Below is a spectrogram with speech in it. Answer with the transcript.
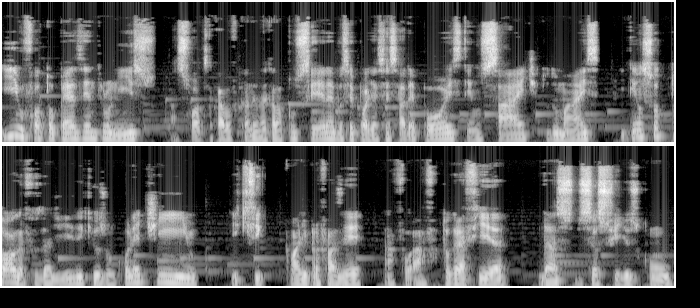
E o Photopass entrou nisso, as fotos acabam ficando dentro daquela pulseira, você pode acessar depois, tem um site e tudo mais. E tem os fotógrafos da Disney que usam um coletinho e que ficam ali para fazer a, a fotografia das, dos seus filhos com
